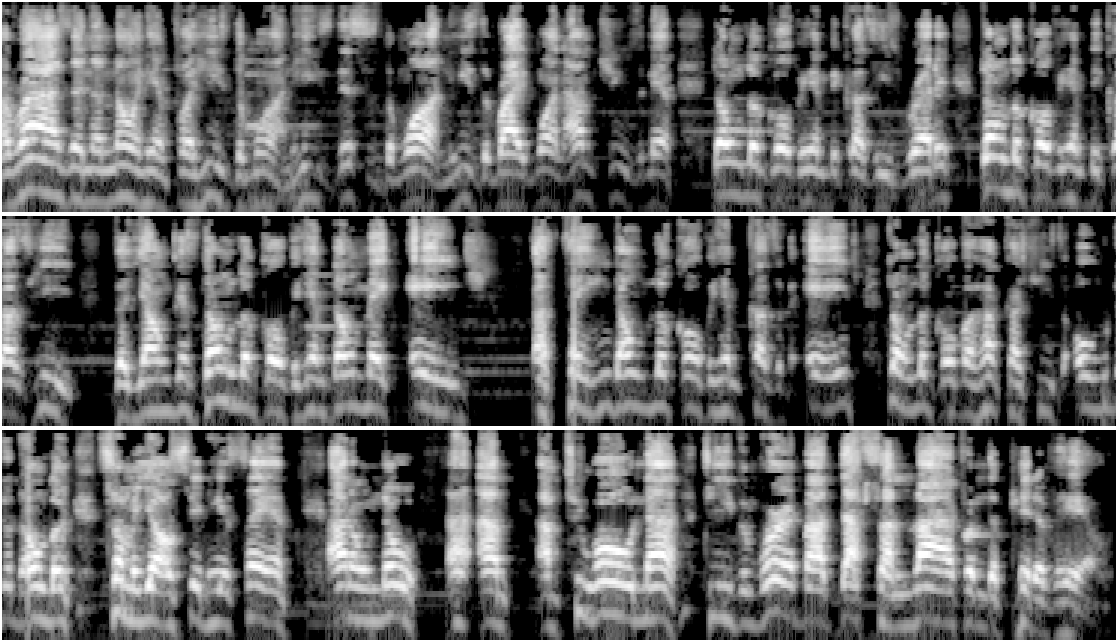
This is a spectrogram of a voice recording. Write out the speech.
Arise and anoint him, for he's the one. He's this is the one. He's the right one. I'm choosing him. Don't look over him because he's ready. Don't look over him because he the youngest. Don't look over him. Don't make age a thing. Don't look over him because of age. Don't look over her because she's older. Don't look. Some of y'all sitting here saying, "I don't know. I, I'm I'm too old now to even worry about." That's a lie from the pit of hell.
